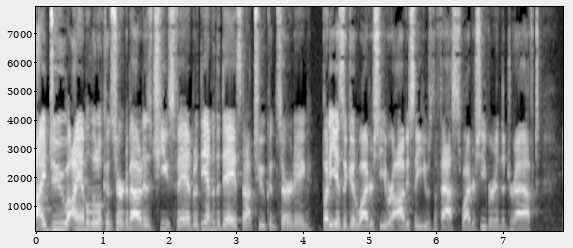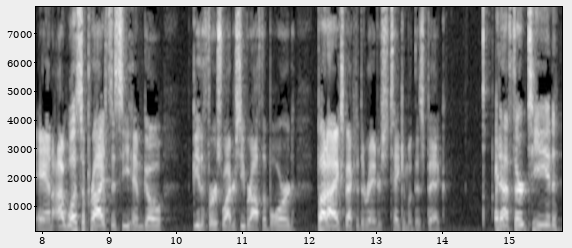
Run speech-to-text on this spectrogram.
I do. I am a little concerned about it as a Chiefs fan, but at the end of the day, it's not too concerning. But he is a good wide receiver. Obviously, he was the fastest wide receiver in the draft, and I was surprised to see him go be the first wide receiver off the board. But I expected the Raiders to take him with this pick. And at 13,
